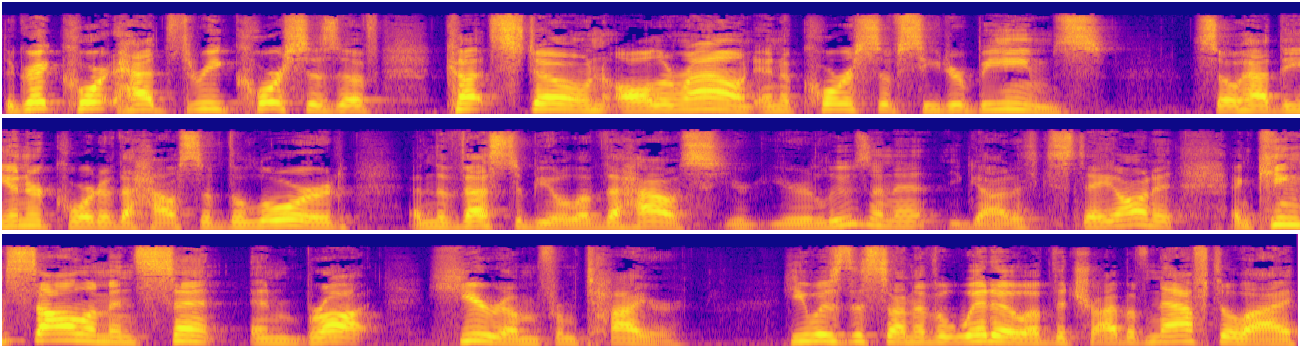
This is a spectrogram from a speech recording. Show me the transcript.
The great court had three courses of cut stone all around and a course of cedar beams. So had the inner court of the house of the Lord and the vestibule of the house. You're, you're losing it. You got to stay on it. And King Solomon sent and brought Hiram from Tyre. He was the son of a widow of the tribe of Naphtali,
